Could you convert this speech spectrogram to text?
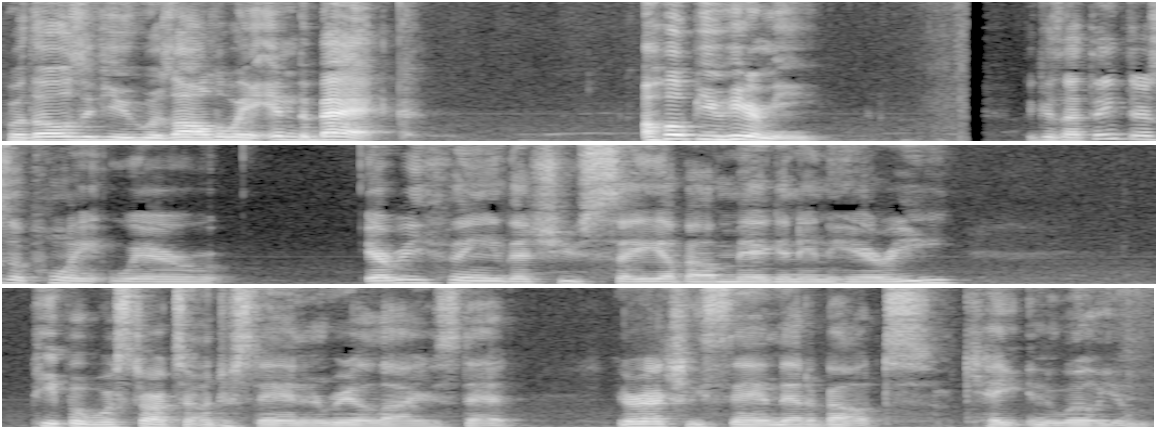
For those of you who is all the way in the back. I hope you hear me. Because I think there's a point where everything that you say about Meghan and Harry, people will start to understand and realize that you're actually saying that about Kate and William.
